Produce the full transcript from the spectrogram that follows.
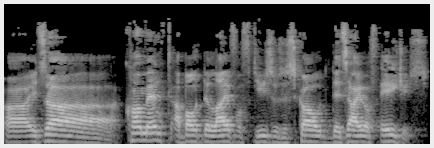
Uh, it's a comment about the life of Jesus. It's called Desire of Ages.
